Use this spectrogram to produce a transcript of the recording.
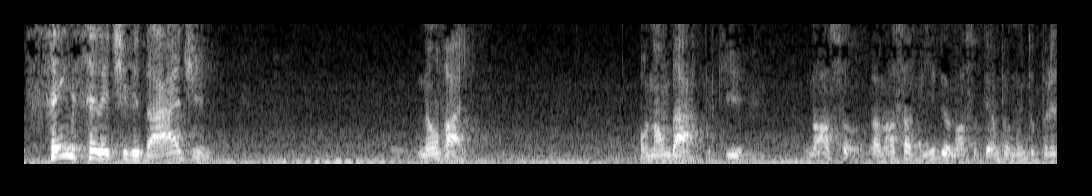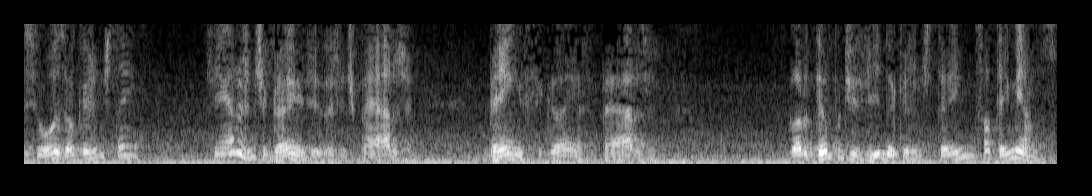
sem seletividade, não vale. ou não dá, porque nosso, a nossa vida, o nosso tempo é muito precioso, é o que a gente tem. Dinheiro a gente ganha, dinheiro a gente perde, bem se ganha, se perde. Agora, o tempo de vida que a gente tem só tem menos.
